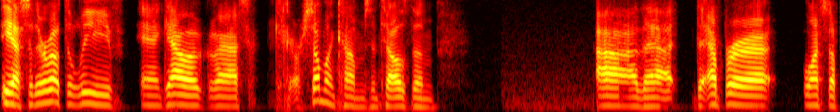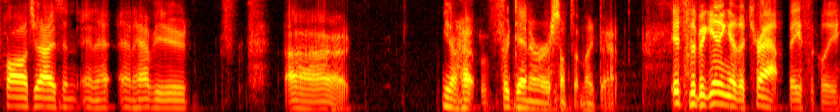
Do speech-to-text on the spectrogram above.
yeah, so they're about to leave, and Gallowglass or someone comes and tells them uh, that the Emperor wants to apologize and and, and have you, uh, you know, have, for dinner or something like that. It's the beginning of the trap, basically.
